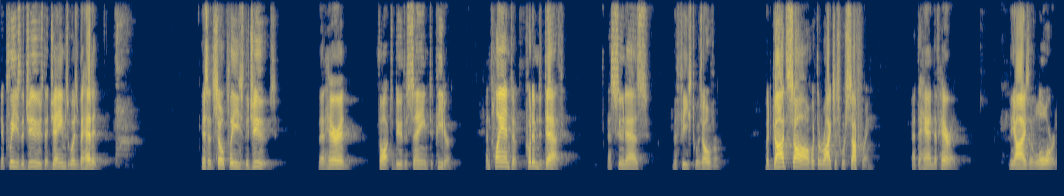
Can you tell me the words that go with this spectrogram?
It pleased the Jews that James was beheaded. This had so pleased the Jews that Herod thought to do the same to Peter and planned to put him to death as soon as the feast was over. But God saw what the righteous were suffering at the hand of Herod. The eyes of the Lord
